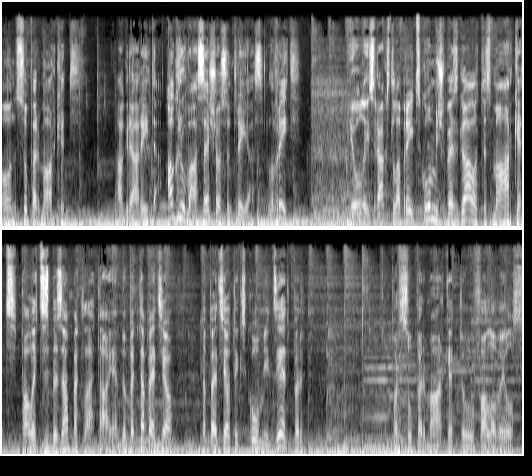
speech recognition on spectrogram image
un Supermarket. Agrā rīta, agrumā, 6 un 3. Labrīt! Jūlijas raksta, labrīt, skumjš bez gala tas markets, palicis bez apmeklētājiem. Nu, tāpēc jau, tāpēc jau tik skumji dzied par, par supermarketu Followils.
